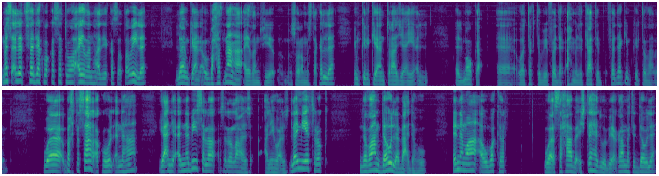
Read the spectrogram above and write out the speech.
مسألة فدك وقصتها أيضا هذه قصة طويلة. لا يمكن أن بحثناها أيضا في صورة مستقلة. يمكنك أن تراجعي الموقع آه، وتكتبي فدك أحمد الكاتب فدك يمكن تظهر. وباختصار أقول أنها يعني النبي صلى الله عليه وسلم لم يترك نظام دولة بعده إنما أبو بكر والصحابة اجتهدوا بإقامة الدولة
